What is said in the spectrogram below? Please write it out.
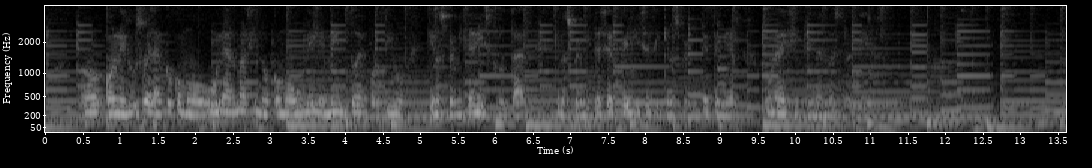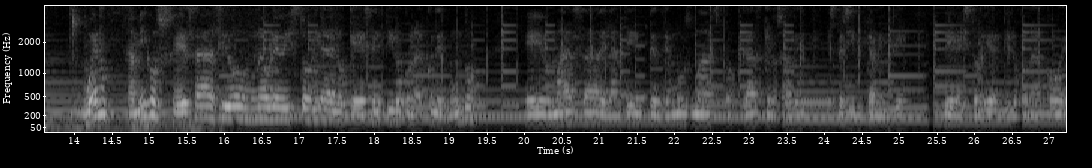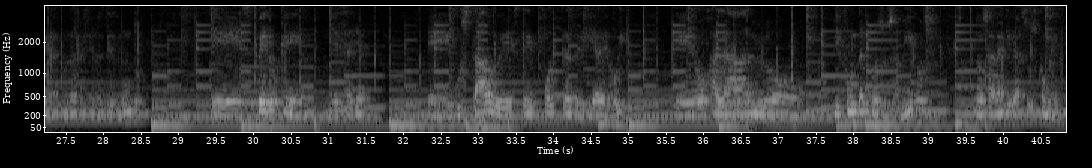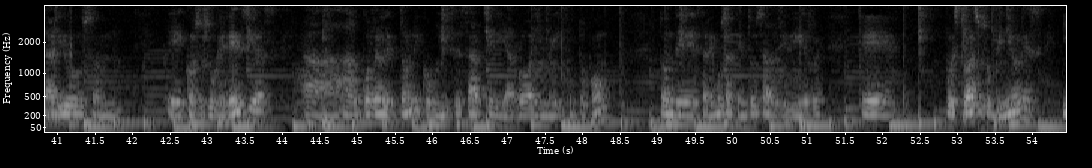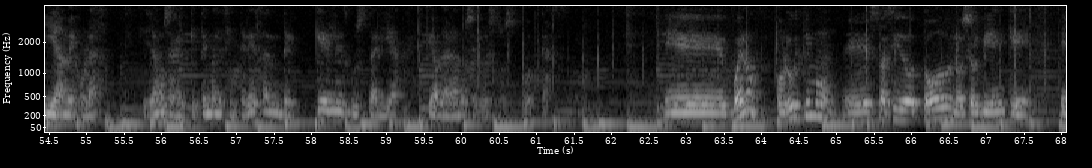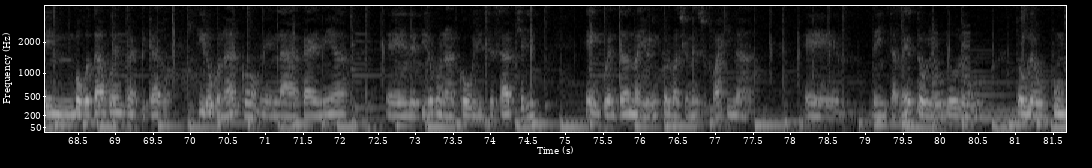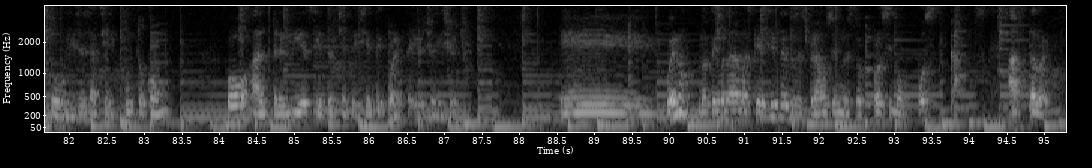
con el uso del arco como un arma, sino como un elemento deportivo que nos permite disfrutar, que nos permite ser felices y que nos permite tener una disciplina en nuestras vidas. Bueno, amigos, esa ha sido una breve historia de lo que es el tiro con arco en el mundo. Eh, más adelante tendremos más podcasts que nos hablen específicamente de la historia del tiro con arco en algunas regiones. Espero que les haya eh, gustado este podcast del día de hoy. Ojalá lo difundan con sus amigos, nos hagan llegar sus comentarios um, eh, con sus sugerencias a, un correo electrónico ulisesarchery.com donde estaremos atentos a recibir eh, pues todas sus opiniones y a mejorar. Quisiéramos saber qué temas les interesan, de qué les gustaría que habláramos en nuestros podcasts. Eh, bueno, por último, esto ha sido todo. No se olviden que en Bogotá pueden practicar tiro con arco en la Academia eh, de Tiro con Arco Ulises Archery. Encuentran mayor información en su página eh, de internet www.ulisesarchery.com o al 310-787-4818. Eh, bueno, no tengo nada más que decirles, los esperamos en nuestro próximo podcast. Hasta luego.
